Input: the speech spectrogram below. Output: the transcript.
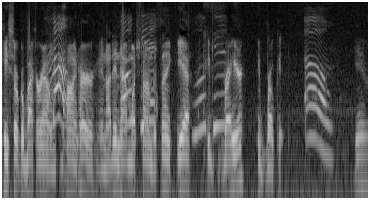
he circled back around behind her, and I didn't have much time to think. Yeah, he, right here, he broke it. Oh. Yeah,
